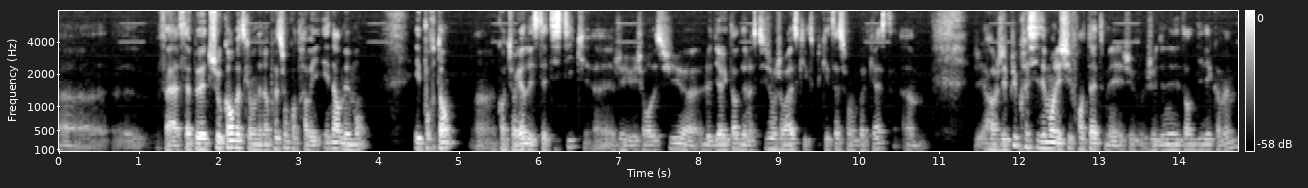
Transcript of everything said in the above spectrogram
Euh, enfin, ça peut être choquant parce qu'on a l'impression qu'on travaille énormément. Et pourtant, euh, quand tu regardes les statistiques, euh, j'ai reçu le directeur de l'Institution Jaurès qui expliquait ça sur mon podcast. alors, j'ai plus précisément les chiffres en tête, mais je, vais donner des ordres d'idées quand même.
